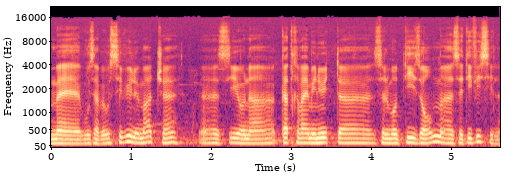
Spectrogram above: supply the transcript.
Mais vous avez aussi vu le match. hein. Euh, si on a 80 minutes, seulement 10 hommes, c'est difficile.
